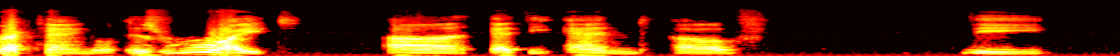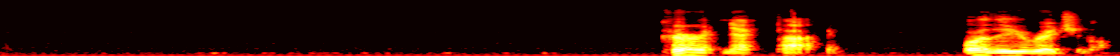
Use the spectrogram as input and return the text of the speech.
rectangle is right uh, at the end of the current neck pocket or the original.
